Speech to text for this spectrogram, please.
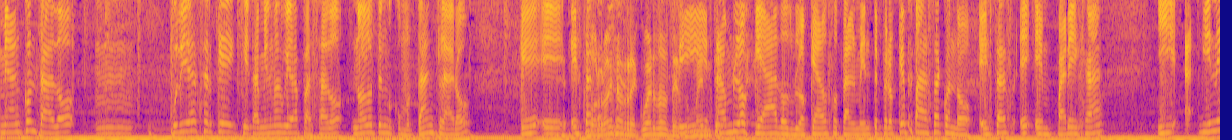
me han contado, mm, pudiera ser que, que también me hubiera pasado, no lo tengo como tan claro, que eh, borró esos recuerdos de su mente. Están bloqueados, bloqueados totalmente. Pero ¿qué pasa cuando estás eh, en pareja? Y eh, viene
